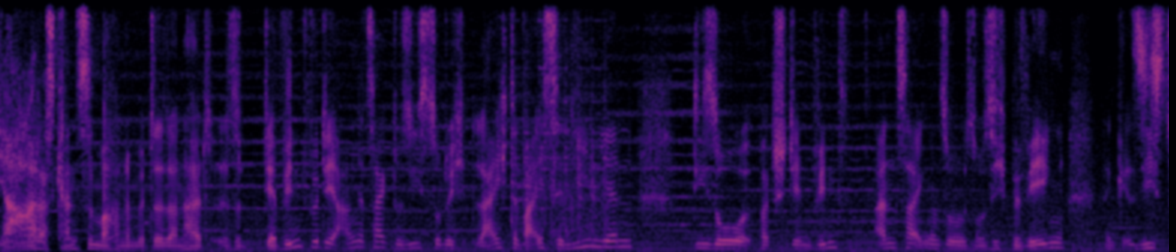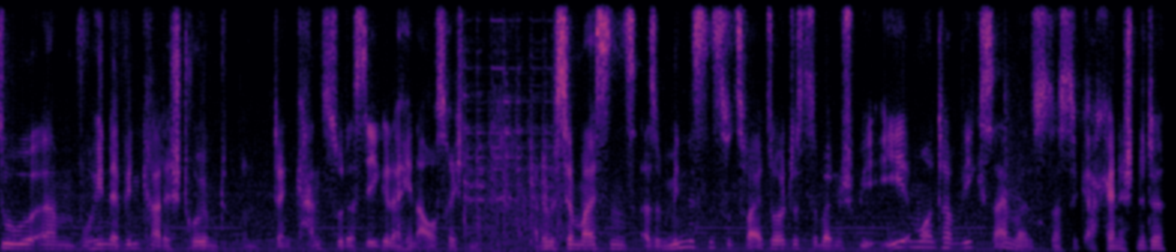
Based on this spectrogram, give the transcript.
Ja, das kannst du machen, damit du dann halt, also der Wind wird dir angezeigt, du siehst so durch leichte weiße Linien, die so praktisch den Wind anzeigen und so, so sich bewegen, dann siehst du, ähm, wohin der Wind gerade strömt und dann kannst du das Segel dahin ausrichten. Aber du bist ja meistens, also mindestens zu zweit solltest du bei dem Spiel eh immer unterwegs sein, weil sonst hast du gar keine Schnitte.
